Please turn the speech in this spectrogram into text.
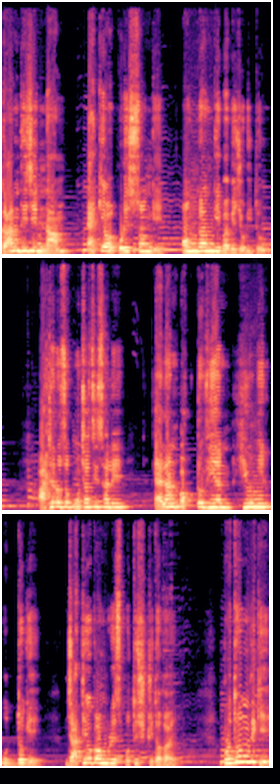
গান্ধীজির নাম একে অপরের সঙ্গে অঙ্গাঙ্গিভাবে জড়িত। আঠেরোশো পঁচাশি সালে অ্যালান অক্টোভিয়ান হিউমের উদ্যোগে জাতীয় কংগ্রেস প্রতিষ্ঠিত হয়। প্রথম দিকে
